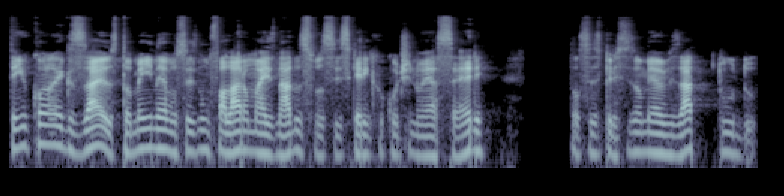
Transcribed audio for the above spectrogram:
Tem o Conan Exiles também, né? Vocês não falaram mais nada se vocês querem que eu continue a série. Então vocês precisam me avisar tudo.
